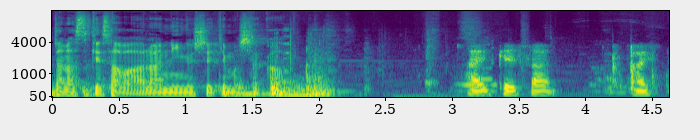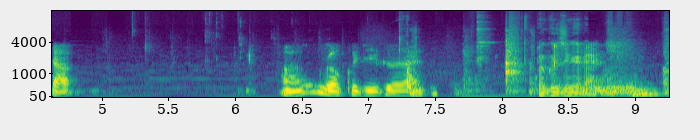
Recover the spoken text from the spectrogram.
ダラス、今朝はランニングしてきましたか？はい、今朝、明日、あ6時ぐらい。?6 時ぐらい。今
